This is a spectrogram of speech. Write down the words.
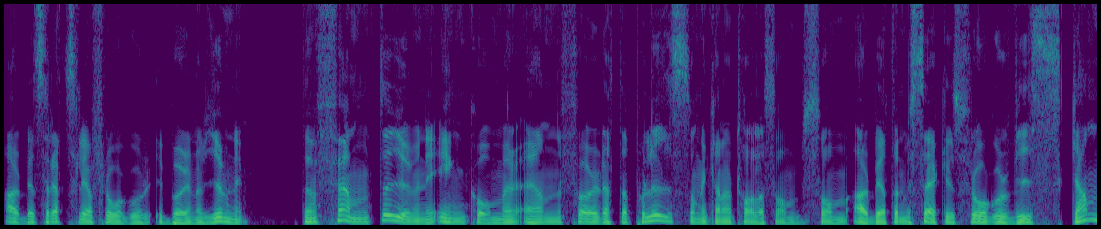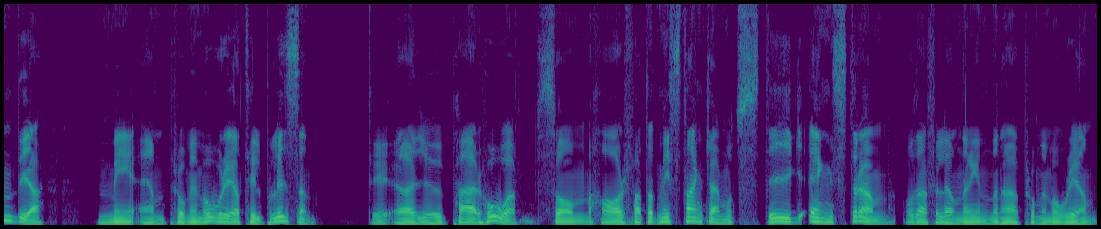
arbetsrättsliga frågor i början av juni. Den 5 juni inkommer en före detta polis som ni kan ha talas om som arbetar med säkerhetsfrågor vid Skandia med en promemoria till polisen. Det är ju Per H som har fattat misstankar mot Stig Engström och därför lämnar in den här promemorian.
